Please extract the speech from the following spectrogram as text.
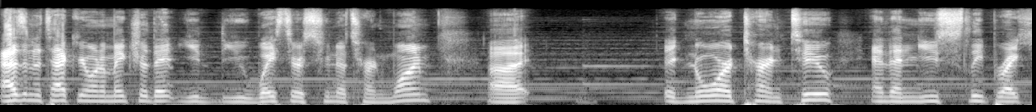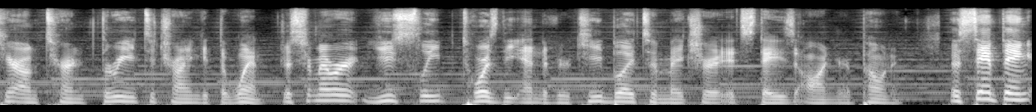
As an attacker, you want to make sure that you, you waste their Esuna turn one. Ignore turn 2, and then use sleep right here on turn 3 to try and get the win. Just remember, use sleep towards the end of your Keyblade to make sure it stays on your opponent. The same thing,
